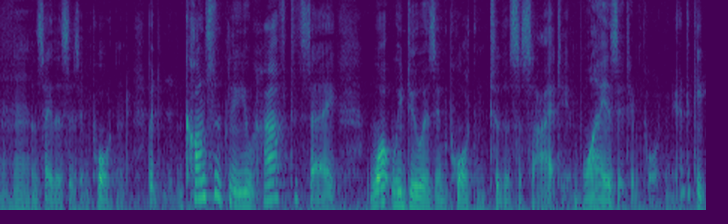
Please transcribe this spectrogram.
mm -hmm. and say this is important. But constantly, you have to say what we do is important to the society, and why is it important? You have to keep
